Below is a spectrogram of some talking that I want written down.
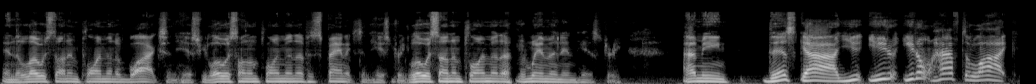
and the lowest unemployment of blacks in history, lowest unemployment of Hispanics in history, lowest unemployment of women in history. I mean, this guy, you you you don't have to like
